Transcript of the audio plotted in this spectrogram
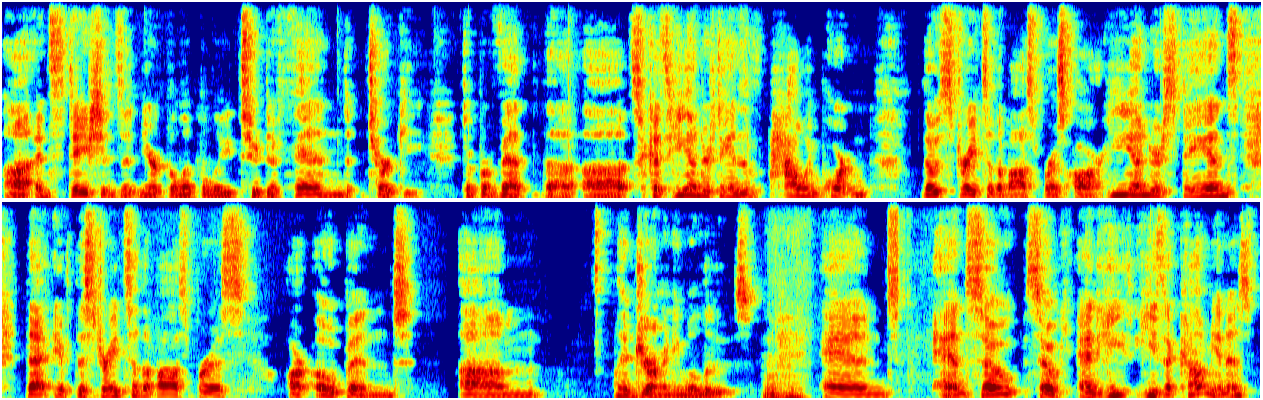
uh, and stations it near Gallipoli to defend Turkey, to prevent the, because he understands how important those Straits of the Bosporus are. He understands that if the Straits of the Bosporus are opened, um, then Germany will lose. Mhm. And and so so and he he's a communist,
